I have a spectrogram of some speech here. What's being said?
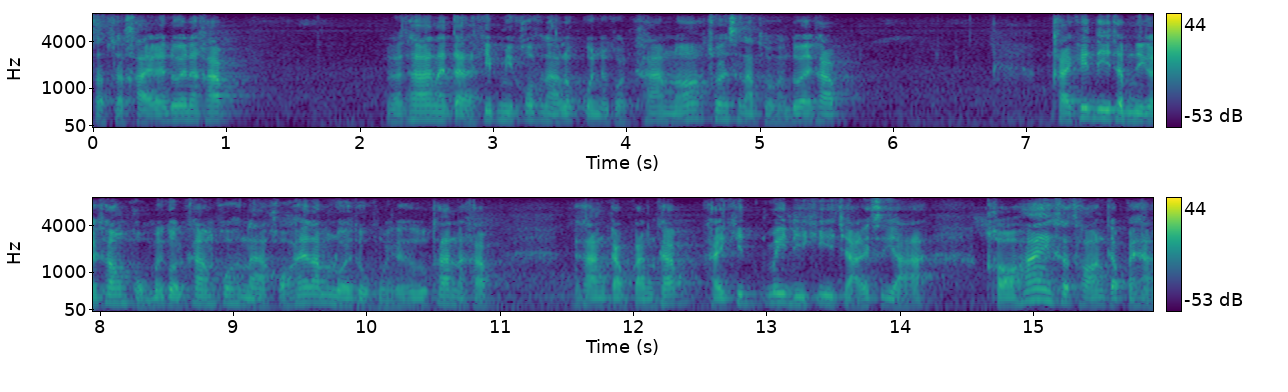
Subscribe กันด้วยนะครับ แล้วถ้าในแต่ละคลิปมีโฆษณารบกวนอย่ากดข้ามเนาะช่วยสนับสนุนกันด้วยครับ ใครคิดดีทำดีกับช่องผมไม่กดข้ามโฆษณาขอให้ร่ำรวยถูกหวยกันทุกท่านนะครับในทางกลับกันครับ ใครคิดไม่ดีขี้อิจฉาริษยา ขอให้สะท้อนกลับไปหา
